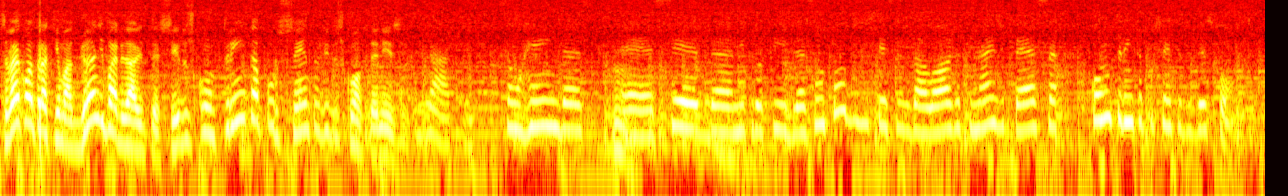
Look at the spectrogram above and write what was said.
Você vai encontrar aqui uma grande variedade de tecidos com 30% de desconto, Denise. Exato. São rendas, Hum. é, seda, microfibra, são todos os tecidos da loja, finais de peça, com 30% de desconto.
